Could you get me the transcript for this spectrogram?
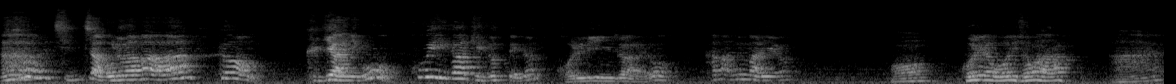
아, 진짜 모르나봐. 흐엉, 그게 아니고 호의가 계속되면 권리인 줄 알아요. 가 맞는 말이에요. 어 권리라고 어디 적어놔라 아,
